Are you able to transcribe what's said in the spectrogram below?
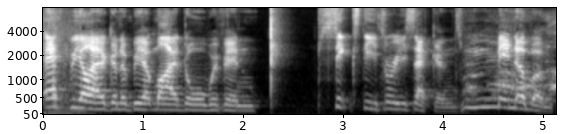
FBI are gonna be at my door within 63 seconds, minimum.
